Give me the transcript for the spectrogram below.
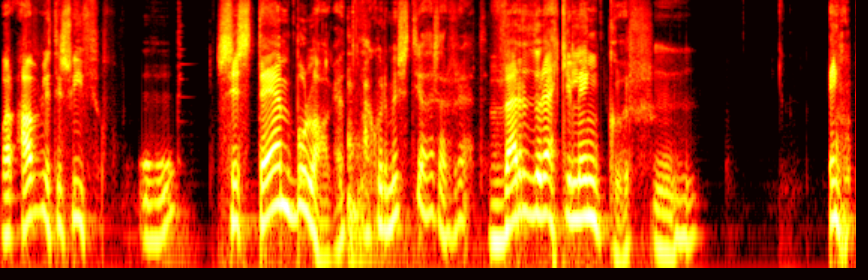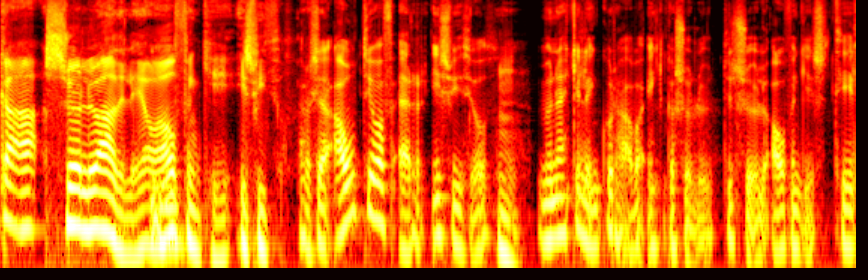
var afleitt í Svíþjóð Systembolaget Akkur misti ég þessari frétt? verður ekki lengur mm. enga sölu aðili á áfengi í Svíþjóð. Það er að segja ATFR í Svíþjóð Mm. mun ekki lengur hafa enga sölu til sölu áfengis til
